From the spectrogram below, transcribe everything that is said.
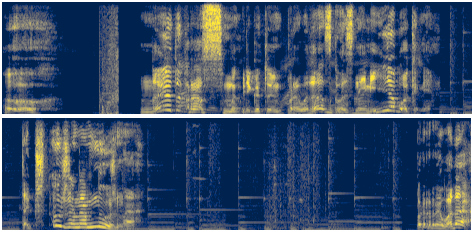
Ох. На этот раз мы приготовим провода с глазными яблоками. Так что же нам нужно? Провода.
